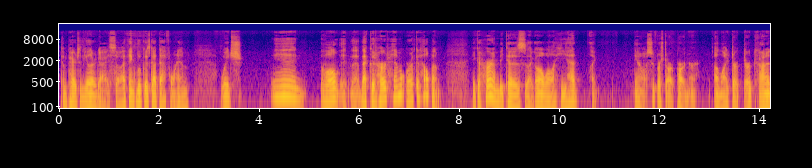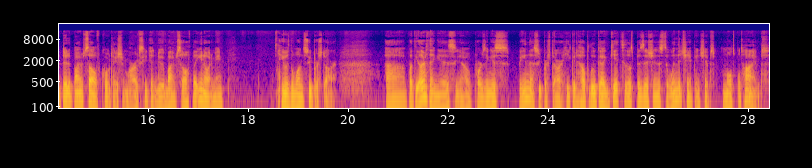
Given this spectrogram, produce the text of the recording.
compared to the other guys. So I think Luka's got that for him, which, eh, well, that, that could hurt him or it could help him. He could hurt him because like, oh well, he had like, you know, a superstar partner unlike Dirk. Dirk kind of did it by himself, quotation marks. He didn't do it by himself, but you know what I mean. He was the one superstar. Uh, but the other thing is, you know, Porzingis being that superstar, he could help Luka get to those positions to win the championships multiple times.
